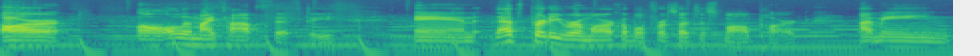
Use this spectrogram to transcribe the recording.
are all in my top 50 and that's pretty remarkable for such a small park. I mean,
